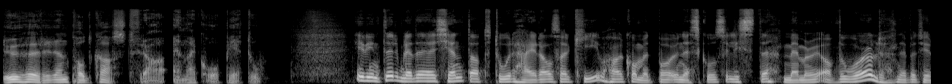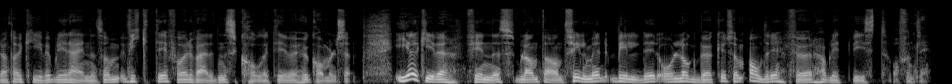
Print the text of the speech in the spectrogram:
Du hører en podkast fra NRK P2. I vinter ble det kjent at Thor Heyerdahls arkiv har kommet på Unescos liste Memory of the World. Det betyr at arkivet blir regnet som viktig for verdens kollektive hukommelse. I arkivet finnes bl.a. filmer, bilder og loggbøker som aldri før har blitt vist offentlig.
